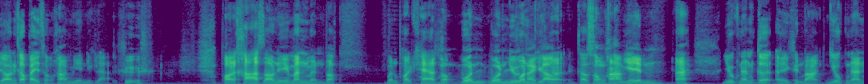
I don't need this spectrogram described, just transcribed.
ย้อนกลับไปสงครามเย็นอีกแล้วคือพอดแคสต์เรานี้มันเหมือนแบบเหมือนพอดแคสต์แบบวนวนอยู่วนแต่อยู่กับกับสงครามเย็นอะยุคนั้นเกิดอะไรขึ้นบ้าง ยุคนั้น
